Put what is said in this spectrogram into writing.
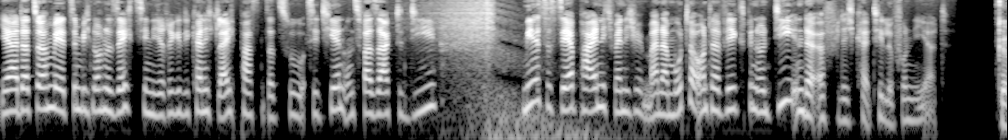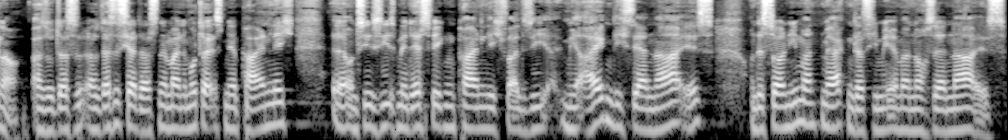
Ja, dazu haben wir jetzt nämlich noch eine 16-Jährige, die kann ich gleich passend dazu zitieren. Und zwar sagte die, mir ist es sehr peinlich, wenn ich mit meiner Mutter unterwegs bin und die in der Öffentlichkeit telefoniert. Genau, also das, also das ist ja das. Ne? Meine Mutter ist mir peinlich äh, und sie, sie ist mir deswegen peinlich, weil sie mir eigentlich sehr nah ist und es soll niemand merken, dass sie mir immer noch sehr nah ist.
